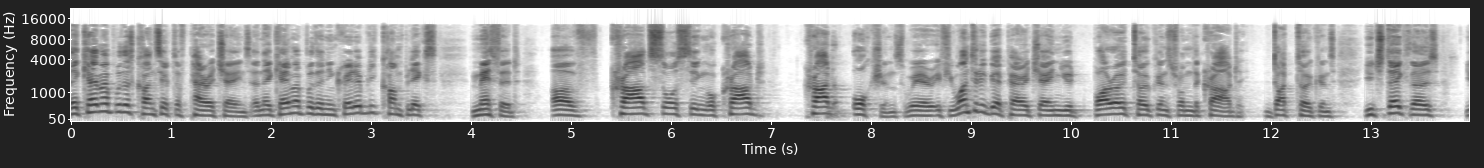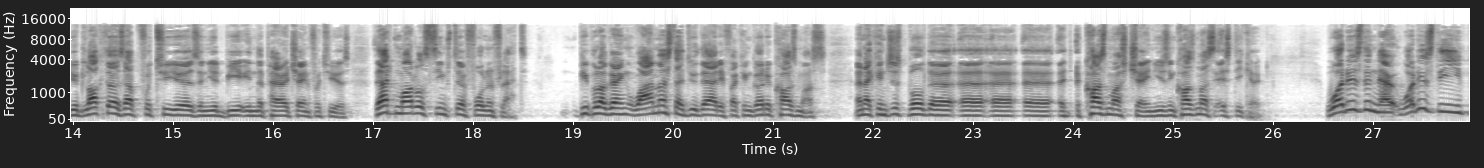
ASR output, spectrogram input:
they came up with this concept of parachains, and they came up with an incredibly complex method of crowdsourcing or crowd crowd auctions where if you wanted to be a parachain, you'd borrow tokens from the crowd, dot tokens, you'd stake those, you'd lock those up for two years, and you'd be in the parachain for two years. That model seems to have fallen flat. People are going, why must I do that if I can go to Cosmos and I can just build a, a, a, a Cosmos chain using Cosmos SDK? What is the what is the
